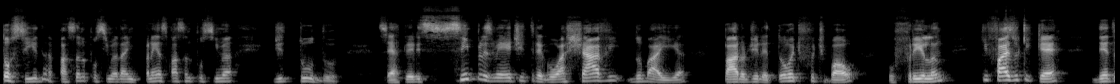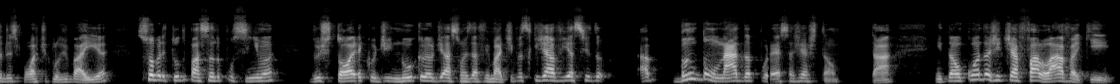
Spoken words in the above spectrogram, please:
torcida, passando por cima da imprensa, passando por cima de tudo, certo? Ele simplesmente entregou a chave do Bahia para o diretor de futebol, o Freeland, que faz o que quer dentro do Esporte Clube Bahia, sobretudo passando por cima do histórico de núcleo de ações afirmativas que já havia sido abandonada por essa gestão, tá? Então, quando a gente já falava aqui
